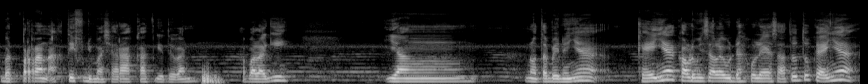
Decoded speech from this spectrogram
berperan aktif di masyarakat gitu kan. Apalagi yang notabene-nya kayaknya kalau misalnya udah kuliah satu tuh kayaknya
